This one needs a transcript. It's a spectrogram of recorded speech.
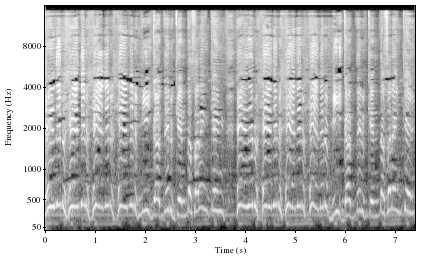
へーでるへーでるへーでるへーでるみが出るけん出されんけん。へーでるへーでるへーでるへーでるみーが出るけん出されんけん。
